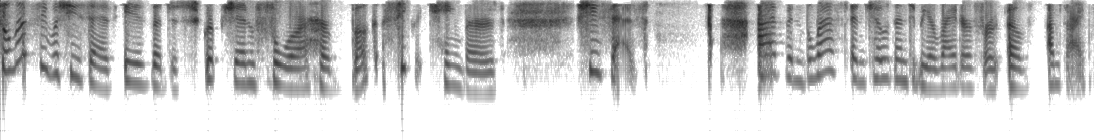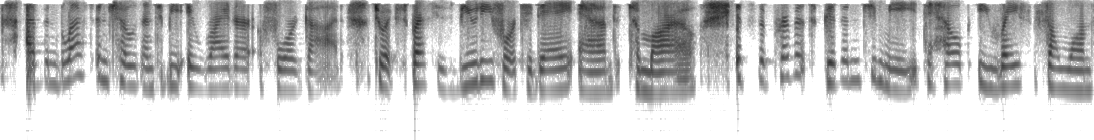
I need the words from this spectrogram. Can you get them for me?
So let's see what she says is the description for her book, Secret Chambers. She says, I've been blessed and chosen to be a writer for of I'm sorry. I've been blessed and chosen to be a writer for God, to express his beauty for today and tomorrow. It's the privilege given to me to help erase someone's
